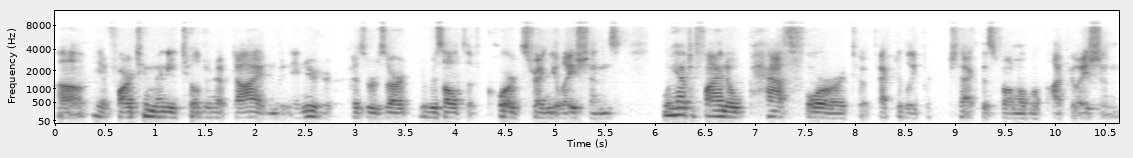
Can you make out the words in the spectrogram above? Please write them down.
Uh, you know, far too many children have died and been injured as a result, result of cord strangulations. We have to find a path forward to effectively protect this vulnerable population.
